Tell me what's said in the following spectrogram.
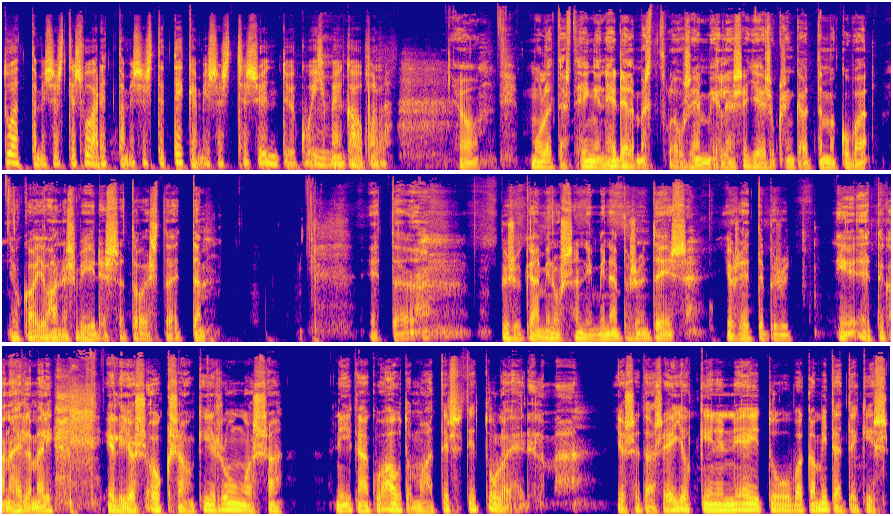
tuottamisesta ja suorittamisesta ja tekemisestä. Se syntyy kuin ihmeen kaupalla. Joo. Mulle tästä hengen hedelmästä tulee usein mieleen se Jeesuksen käyttämä kuva, joka on Johannes 15, että, että pysykää minussa, niin minä pysyn teissä. Jos ette pysy, niin ette kanna hedelmää. Eli, eli jos oksa on kiinni rungossa, niin ikään kuin automaattisesti tulee hedelmää. Jos se taas ei ole kiinni, niin ei tule, vaikka mitä tekisi.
